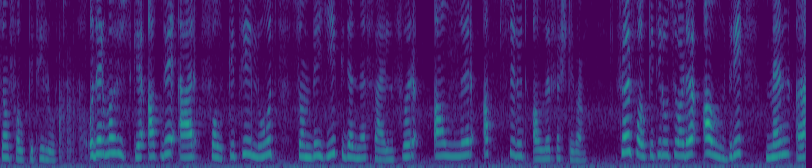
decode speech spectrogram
som folket til Lot. Og dere må huske at det er folket til Lot som begikk denne feilen for aller, absolutt aller første gang. Før folket til Lot så var det aldri, menn, eh,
